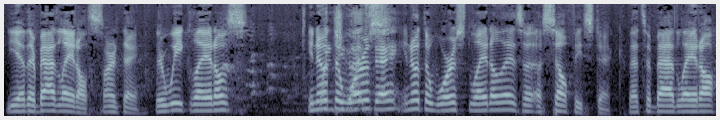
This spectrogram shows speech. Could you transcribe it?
Yeah, they're bad ladles, aren't they? They're weak ladles. You know What what, the you worst? say? You know what the worst ladle is? A, a selfie stick. That's a bad ladle,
